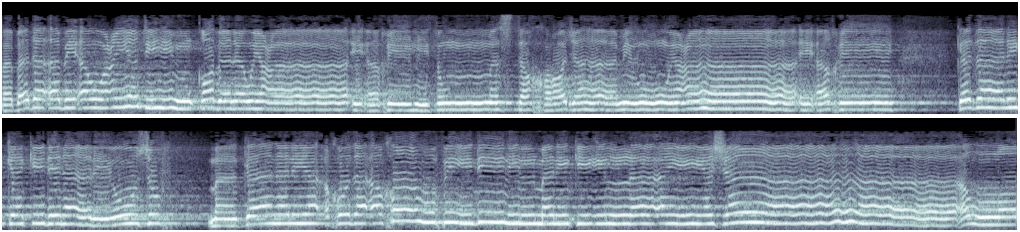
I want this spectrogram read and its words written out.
فبدأ بأوعيتهم قبل وعاء أخيه ثم استخرجها من وعاء أخيه. كذلك كدنا ليوسف ما كان ليأخذ أخاه في دين الملك إلا أن يشاء الله.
